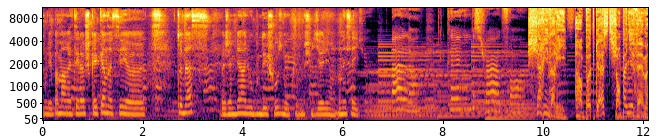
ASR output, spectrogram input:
Je voulais pas m'arrêter là. Je suis quelqu'un d'assez euh, tenace. Bah, J'aime bien aller au bout des choses, donc je me suis dit allez, on, on essaye. Charivari, un podcast Champagne FM.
